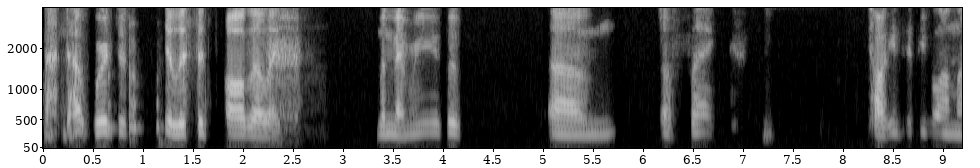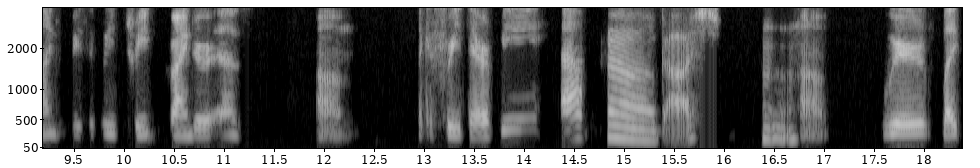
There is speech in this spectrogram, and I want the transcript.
That, that word just elicits all the like the memories of um of like talking to people online who basically treat Grindr as um like a free therapy app. Oh gosh. Mm. Um, where like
